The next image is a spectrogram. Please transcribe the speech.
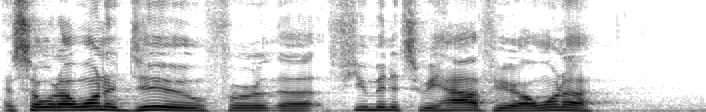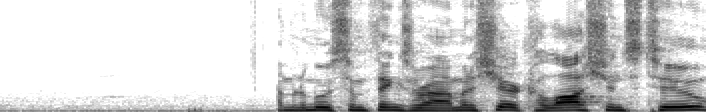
And so, what I want to do for the few minutes we have here, I want to, I'm going to move some things around. I'm going to share Colossians 2,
